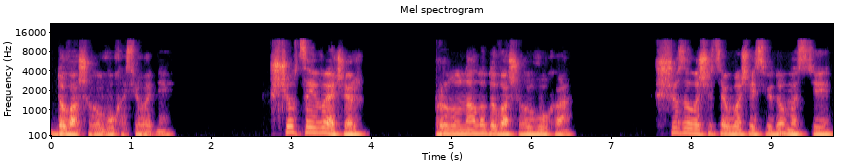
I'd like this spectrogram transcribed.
до вашого вуха сьогодні? Що в цей вечір пролунало до вашого вуха? Що залишиться в вашій свідомості?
